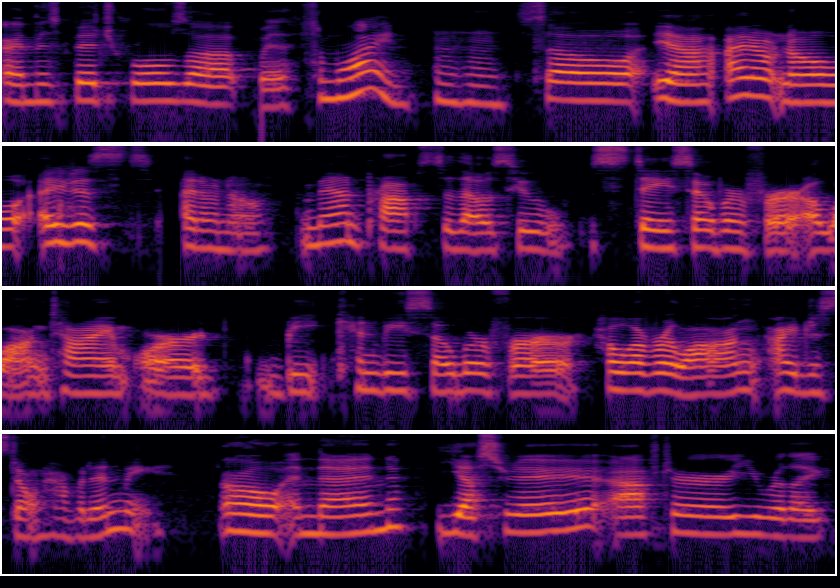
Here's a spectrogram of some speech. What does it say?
and this bitch rolls up with some wine. Mm-hmm. So Yeah, I don't know. I just, I don't know. Mad props to those who stay sober for a long time or be can be sober for however long. I just don't have it in me. Oh, and then yesterday, after you were like,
